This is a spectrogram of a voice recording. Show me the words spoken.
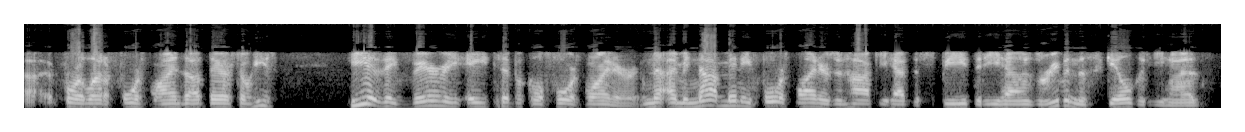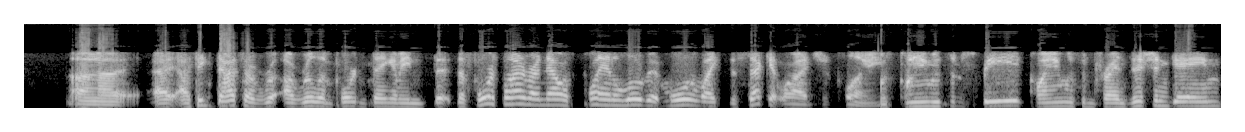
uh, for a lot of fourth lines out there. So he's, he is a very atypical fourth liner. I mean, not many fourth liners in hockey have the speed that he has, or even the skill that he has. Uh, I, I think that's a, a real important thing. I mean, the, the fourth line right now is playing a little bit more like the second line should play. Was playing with some speed, playing with some transition game,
